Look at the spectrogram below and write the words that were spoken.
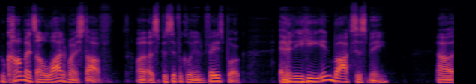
who comments on a lot of my stuff, uh, specifically on Facebook, and he, he inboxes me. Uh,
